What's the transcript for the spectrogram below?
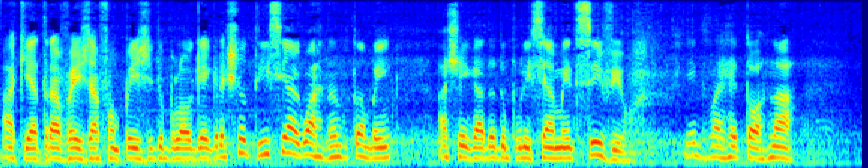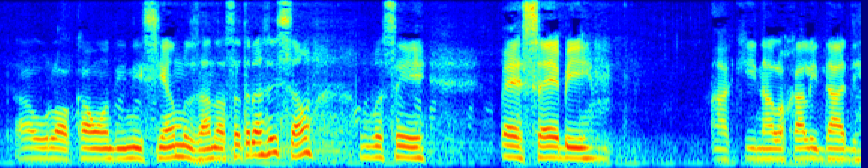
aqui através da fanpage do blog Egres Notícia e aguardando também a chegada do policiamento civil. A gente vai retornar ao local onde iniciamos a nossa transição. Como você percebe aqui na localidade,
